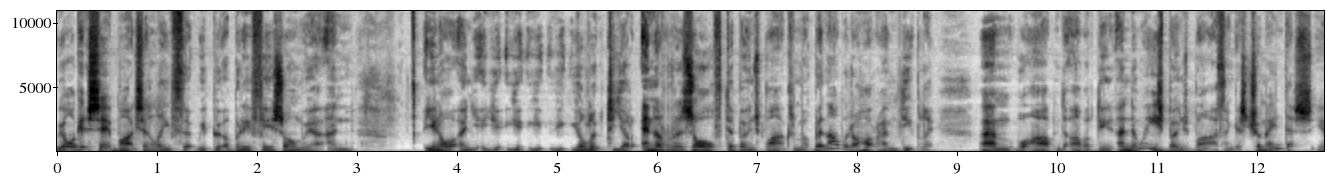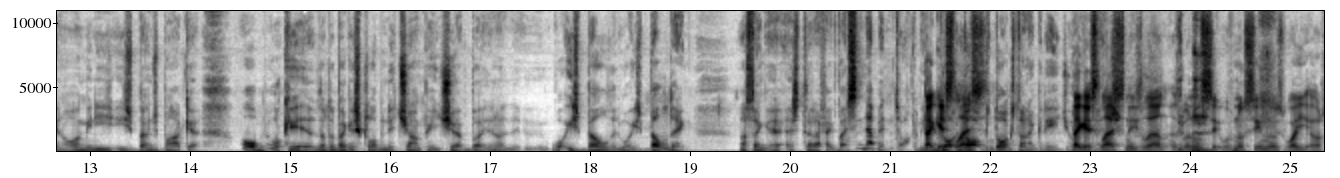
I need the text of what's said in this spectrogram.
we all get setbacks in life that we put a brave face on with, and you know, and you, you, you, you look to your inner resolve to bounce back from it. But that would have hurt him deeply. Um, what happened at Aberdeen and the way he's bounced back, I think, is tremendous. You know, I mean, he, he's bounced back at, oh, okay, they're the biggest club in the championship, but you know what he's building, what he's building, I think it's terrific. But it's not been talking. I mean, Biggest Doc, lesson. Doc, Doc's done a great job. biggest lesson he's learnt is we've not seen, we've not seen those white or,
